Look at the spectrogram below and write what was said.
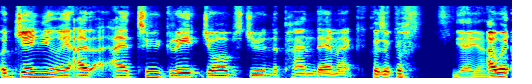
Oh, genuinely, I I had two great jobs during the pandemic because of course Yeah, yeah. I went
